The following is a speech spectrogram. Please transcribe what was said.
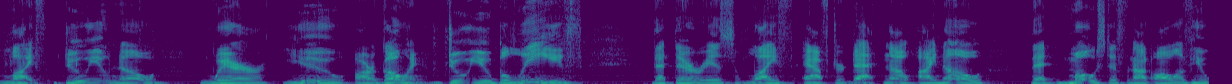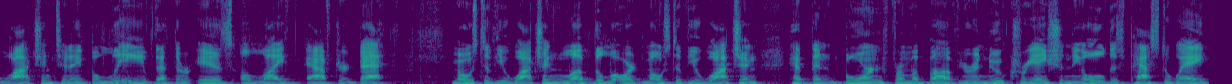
life? Do you know where you are going? Do you believe that there is life after death? Now, I know that most, if not all of you watching today, believe that there is a life after death. Most of you watching love the Lord. Most of you watching have been born from above. You're a new creation. The old has passed away.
